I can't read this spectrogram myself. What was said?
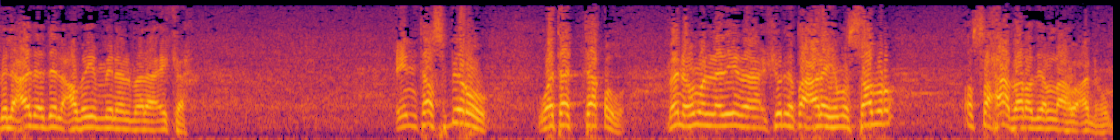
بالعدد العظيم من الملائكة. إن تصبروا وتتقوا من هم الذين شرط عليهم الصبر؟ الصحابة رضي الله عنهم.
